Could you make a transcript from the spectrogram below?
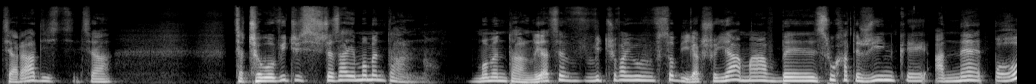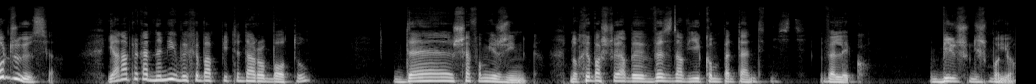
Ця радість, ця, ця чоловічість щезає моментально. Моментально. Я це відчуваю в собі. Якщо я мав би слухати жінки, а не погоджуюся, я, наприклад, не міг би хіба піти на роботу, де шефом є жінка. No chyba, że ja bi wyznał jej kompetentność wielką, większą niż moja,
